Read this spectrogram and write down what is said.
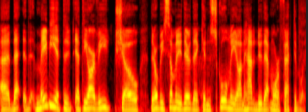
uh, that maybe at the at the RV show there will be somebody there that can school me on how to do that more effectively.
